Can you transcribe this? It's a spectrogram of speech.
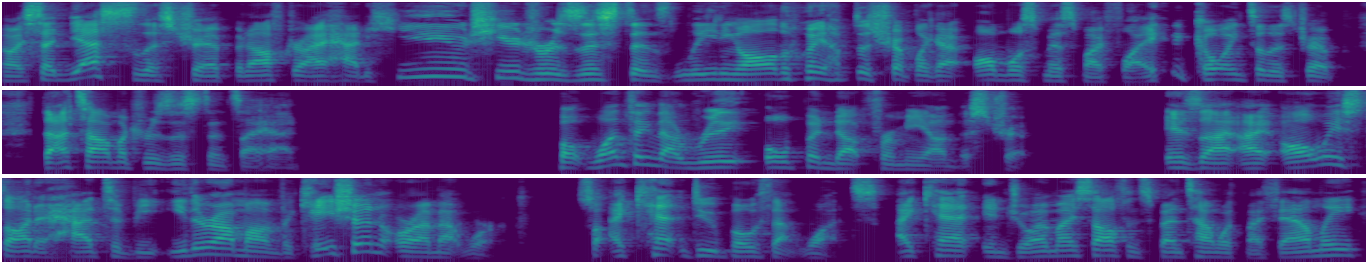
Now, I said yes to this trip, and after I had huge, huge resistance leading all the way up the trip, like I almost missed my flight going to this trip. That's how much resistance I had. But one thing that really opened up for me on this trip is that I always thought it had to be either I'm on vacation or I'm at work. So I can't do both at once. I can't enjoy myself and spend time with my family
